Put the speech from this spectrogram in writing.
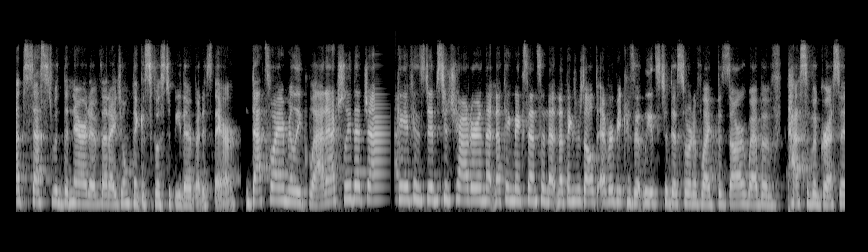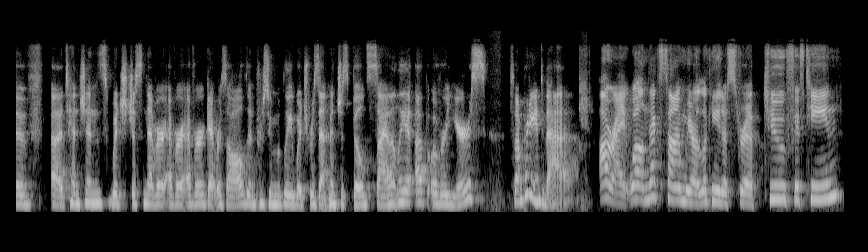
Obsessed with the narrative that I don't think is supposed to be there, but is there. That's why I'm really glad, actually, that Jack gave his dibs to Chowder and that nothing makes sense and that nothing's resolved ever because it leads to this sort of like bizarre web of passive aggressive uh, tensions, which just never, ever, ever get resolved. And presumably, which resentment just builds silently up over years. So I'm pretty into that. All right. Well, next time we are looking at a strip 215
